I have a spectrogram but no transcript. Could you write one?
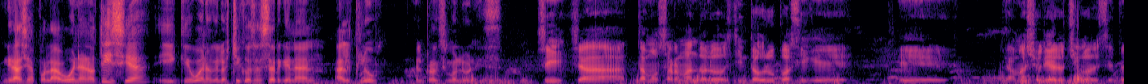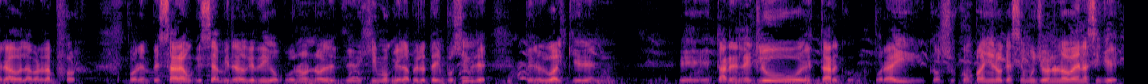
gracias por la buena noticia y que bueno, que los chicos se acerquen al, club el próximo lunes. Sí, ya estamos armando los distintos grupos, así que eh, la mayoría de los chicos desesperados, la verdad, por, por empezar, aunque sea, mirá lo que te digo, pues no, no le dijimos que la pelota es imposible, pero igual quieren eh, estar en el club, estar por ahí con sus compañeros que hace mucho que no lo ven, así que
